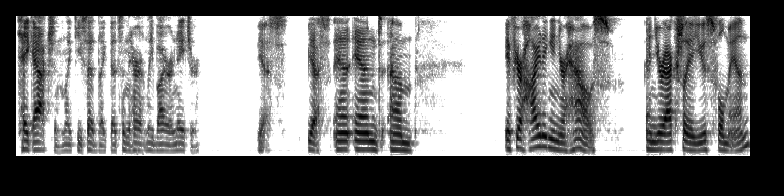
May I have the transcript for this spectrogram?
take action like you said like that's inherently by our nature. Yes. Yes. And and um if you're hiding in your house and you're actually a useful man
